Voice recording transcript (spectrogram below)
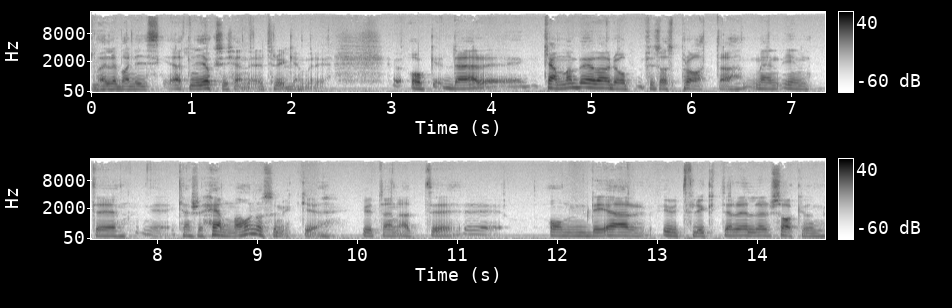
Mm. Eller vad ni, att ni också känner er trygga med det. Och där kan man behöva då förstås prata men inte eh, kanske hämma honom så mycket. Utan att eh, om det är utflykter eller saker som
